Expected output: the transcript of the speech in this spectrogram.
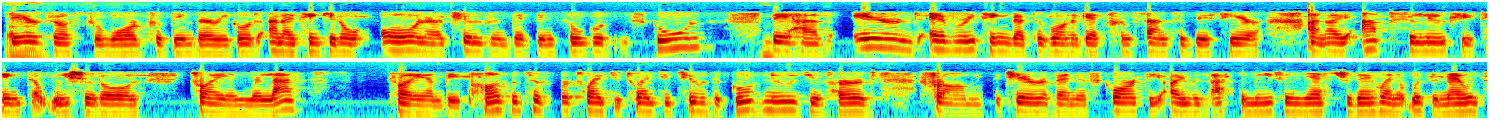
their uh-huh. just reward for being very good. And I think, you know, all our children, they've been so good in school. Hmm. They have earned everything that they're going to get from Santa this year. And I absolutely think that we should all try and relax try and be positive for 2022. The good news you've heard from the chair of Enniscorthy. I was at the meeting yesterday when it was announced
